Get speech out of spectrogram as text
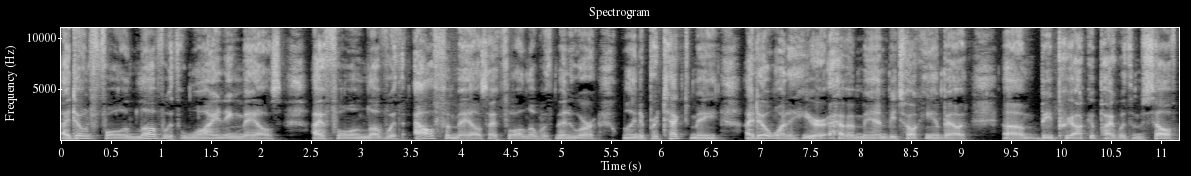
I don't fall in love with whining males. I fall in love with alpha males. I fall in love with men who are willing to protect me. I don't want to hear, have a man be talking about, um, be preoccupied with himself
